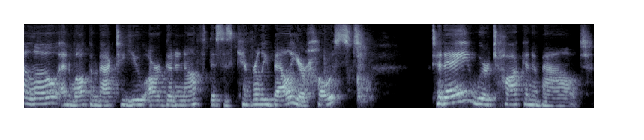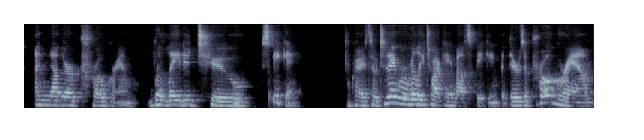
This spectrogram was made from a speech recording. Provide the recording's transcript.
Hello, and welcome back to You Are Good Enough. This is Kimberly Bell, your host. Today, we're talking about another program related to speaking. Okay, so today we're really talking about speaking, but there's a program,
